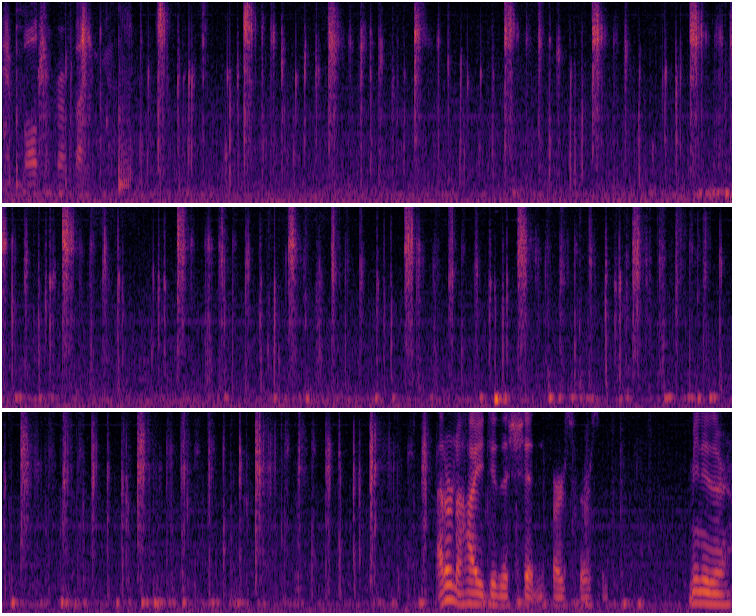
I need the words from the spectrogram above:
And both of our fucking guns. I don't know how you do this shit in first person. Me neither.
